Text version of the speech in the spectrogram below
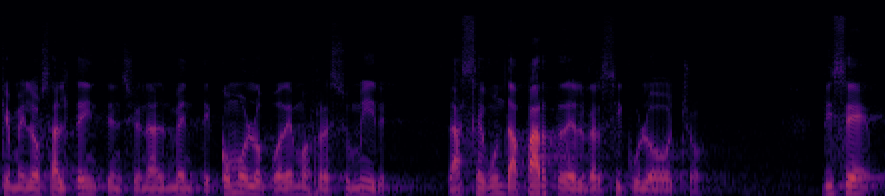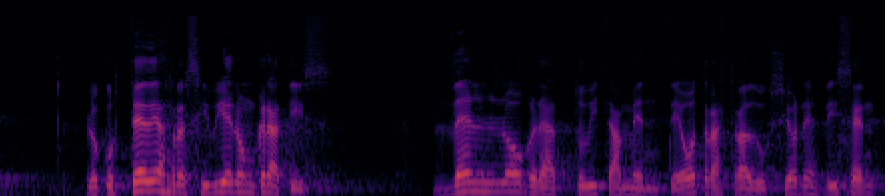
que me lo salté intencionalmente. ¿Cómo lo podemos resumir? La segunda parte del versículo 8. Dice, lo que ustedes recibieron gratis, denlo gratuitamente. Otras traducciones dicen,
